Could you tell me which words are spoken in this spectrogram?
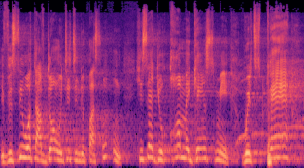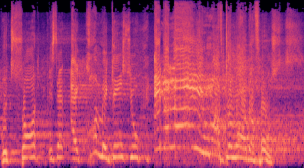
If you see what I've done with it in the past, Mm-mm. he said, You come against me with spear, with sword. He said, I come against you in the name of the Lord of hosts.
